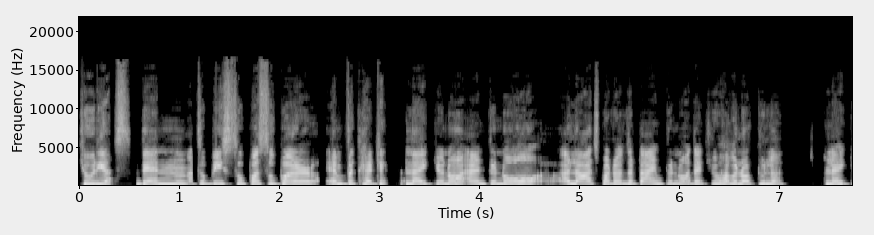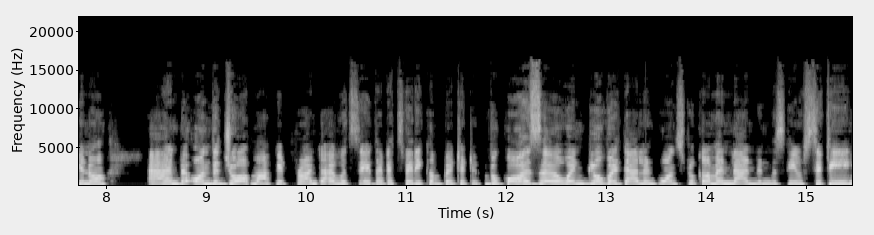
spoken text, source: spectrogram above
curious, then to be super, super empathetic, like, you know, and to know a large part of the time to know that you have a lot to learn. Like, you know, and on the job market front, I would say that it's very competitive because uh, when global talent wants to come and land in the same city,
